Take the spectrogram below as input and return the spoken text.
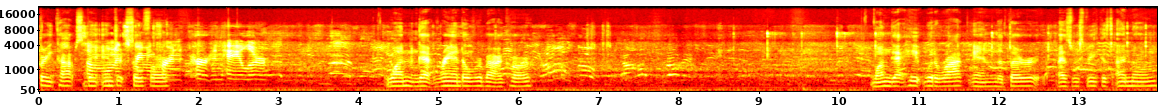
Three cops Some been woman injured so far. for an- her inhaler. One got ran over by a car. One got hit with a rock, and the third, as we speak, is unknown.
